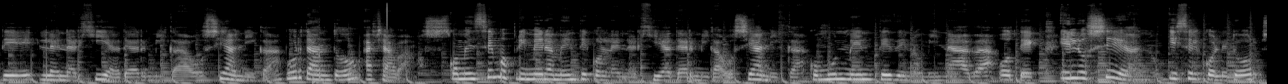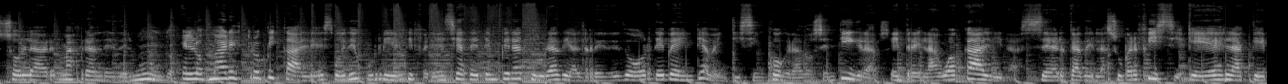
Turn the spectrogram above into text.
de la energía térmica oceánica, por tanto, allá vamos. Comencemos primeramente con la energía térmica oceánica, comúnmente denominada OTEC. El océano es el colector solar más grande del mundo. En los mares tropicales puede ocurrir diferencias de temperatura de alrededor de 20 a 25 grados centígrados entre el agua cálida cerca de la superficie, que es la que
